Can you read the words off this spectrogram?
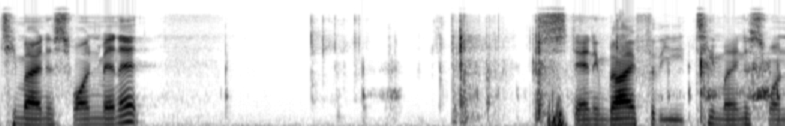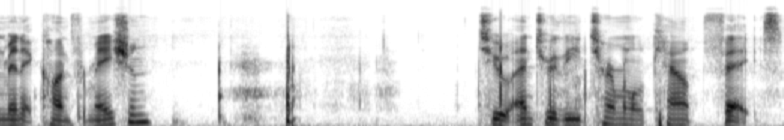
T minus one minute. Standing by for the T minus one minute confirmation to enter the terminal count phase.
